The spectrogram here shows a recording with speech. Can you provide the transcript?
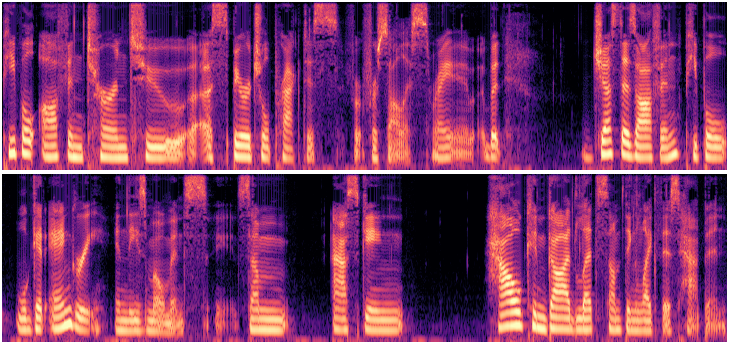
people often turn to a spiritual practice for, for solace, right? But just as often, people will get angry in these moments. Some asking, how can God let something like this happen?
